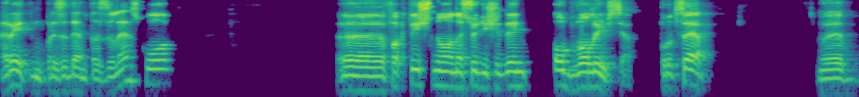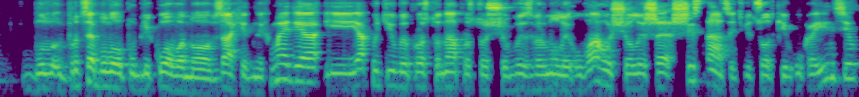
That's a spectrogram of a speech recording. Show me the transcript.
рейтинг президента Зеленського е, фактично на сьогоднішній день обвалився. Про це е, було про це було опубліковано в західних медіа, і я хотів би просто-напросто, щоб ви звернули увагу, що лише 16% українців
